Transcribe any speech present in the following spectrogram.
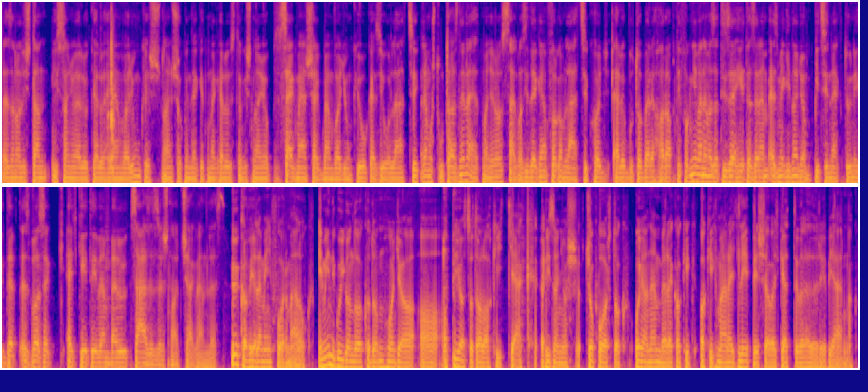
ezen a listán iszonyú előkelő helyen vagyunk, és nagyon sok mindenkit megelőztünk, és nagyon jobb szegmensekben vagyunk jók, ez jól látszik. De most utazni lehet Magyarországon? Az idegenforgalom látszik, hogy előbb-utóbb erre harapni fog. Nyilván nem ez a 17 ezer, ez még így nagyon picinek tűnik, de ez valószínűleg egy-két éven belül százezres nagyságrend lesz. Ők a véleményformálók. Én mindig úgy gondolkodom, hogy a, a, a piacot alakítják bizonyos csoportok, olyan emberek, akik, akik már egy lépéssel vagy kettővel előrébb járnak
